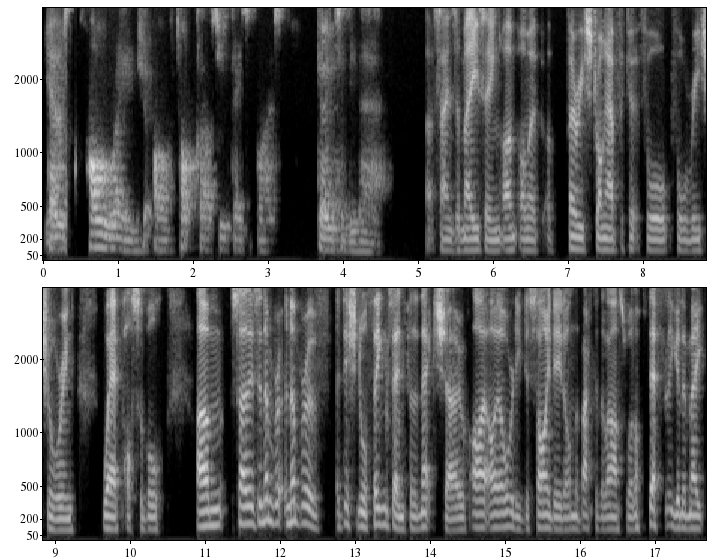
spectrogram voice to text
yeah. there is a whole range of top class UK suppliers going to be there. That sounds amazing. I'm, I'm a, a, very strong advocate for for reshoring where possible. Um, so there's a number a number of additional things then for the next show. I, I already decided on the back of the last one. I'm definitely going to make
